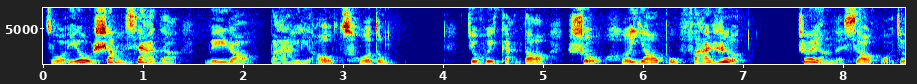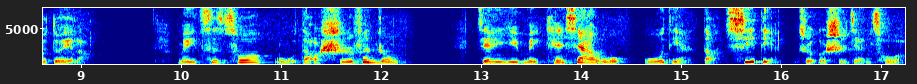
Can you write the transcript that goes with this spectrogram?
左右上下的围绕八髎搓动，就会感到手和腰部发热，这样的效果就对了。每次搓五到十分钟，建议每天下午五点到七点这个时间搓。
